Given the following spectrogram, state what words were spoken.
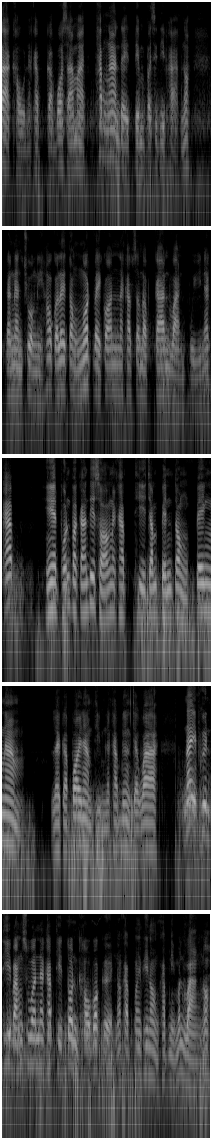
รากเขานะครับกับบ่สามารถทำงานได้เต็มประสิทธิภาพเนาะดังนั้นช่วงนี้เฮาก็เลยต้องงดไว้ก่อนนะครับสำหรับการหว่านปุ๋ยนะครับ เหตุผลประการที่สองนะครับที่จำเป็นต้องเป้งน้ำและก็ปล่อยน้ำทิมนะครับ เนื่องจากว่า ในพื้นที่บางส่วนนะครับ ที่ต้นเขาบ่เกิดเนาะครับพ่อพี่น้องครับนี่มันวางเนาะ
